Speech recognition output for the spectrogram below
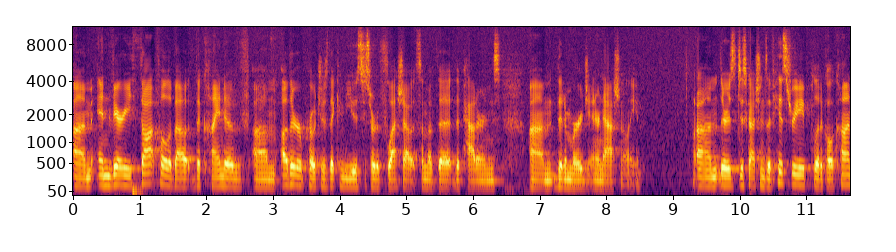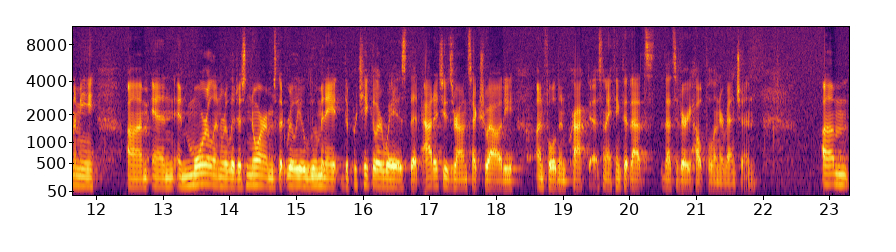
um, and very thoughtful about the kind of um, other approaches that can be used to sort of flesh out some of the, the patterns that emerge internationally. Um, there's discussions of history, political economy, um, and, and moral and religious norms that really illuminate the particular ways that attitudes around sexuality unfold in practice. And I think that that's, that's a very helpful intervention. Um,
